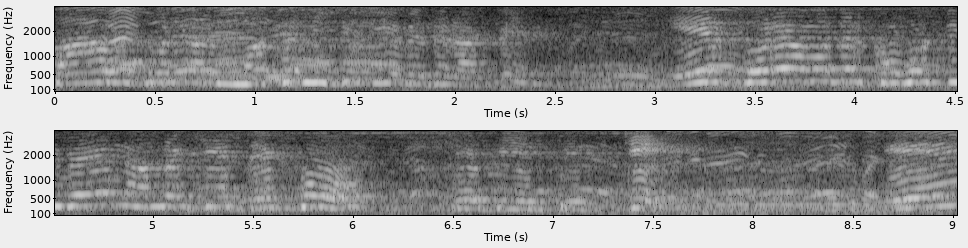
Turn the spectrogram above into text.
পা উপরে নিচে দিয়ে বেঁধে রাখবেন। এরপরে আমাদের খবর দিবেন, আমরা গিয়ে দেখব সে বিএনপির কে। এই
